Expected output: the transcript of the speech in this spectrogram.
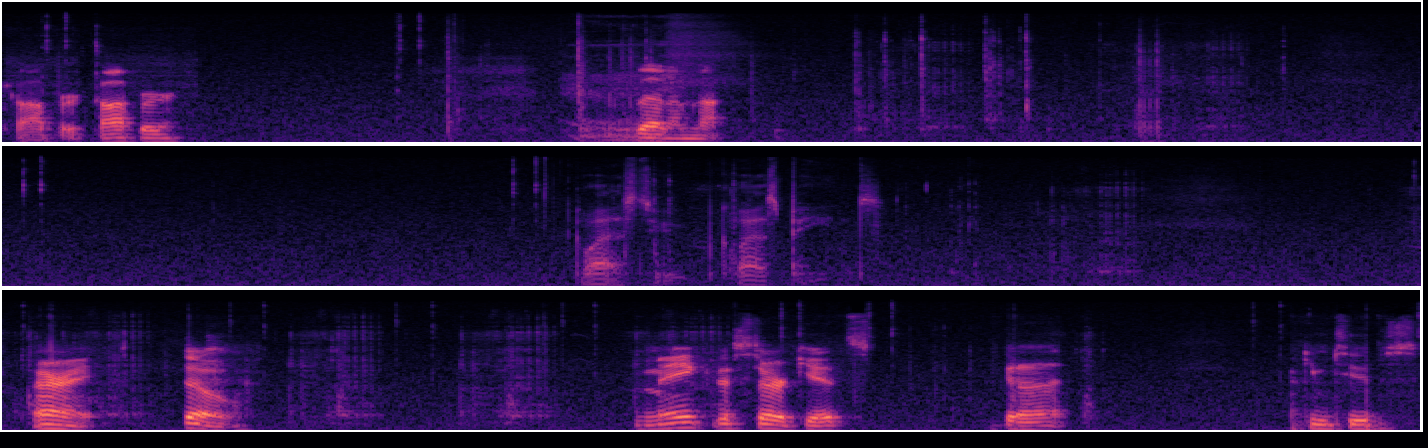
copper, copper. Mm. That I'm not. Glass tube, glass panes. All right, so make the circuits. Got vacuum tubes,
